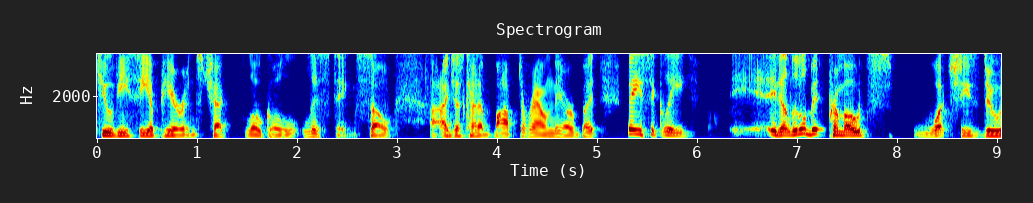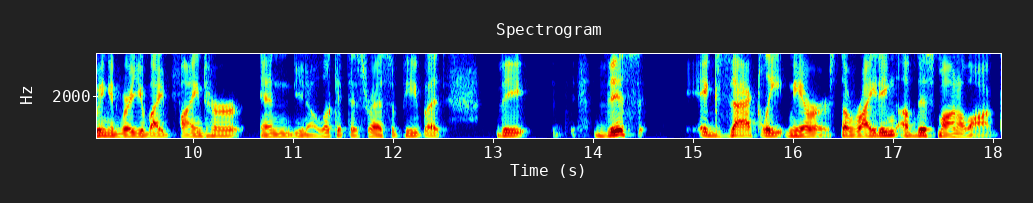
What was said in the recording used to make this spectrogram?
QVC appearance, check local listings. So I just kind of bopped around there. But basically, it a little bit promotes what she's doing and where you might find her and, you know, look at this recipe. But the, this exactly mirrors the writing of this monologue.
